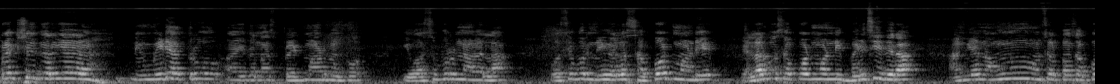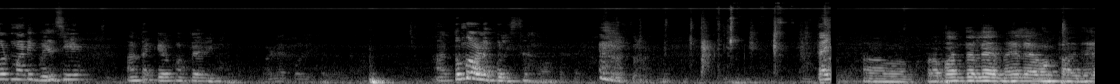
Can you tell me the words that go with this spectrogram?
ಪ್ರೇಕ್ಷಕರಿಗೆ ನೀವು ಮೀಡಿಯಾ ಥ್ರೂ ಇದನ್ನು ಸ್ಪ್ರೆಡ್ ಮಾಡಬೇಕು. ಈ ಹೊಸಬ್ರು ನಾವೆಲ್ಲ ಹೊಸಬ್ರು ನೀವೆಲ್ಲ ಸಪೋರ್ಟ್ ಮಾಡಿ ಎಲ್ಲರಿಗೂ ಸಪೋರ್ಟ್ ಮಾಡಿ ನೀವು ಬೆಳೆಸಿದ್ದೀರಾ? ಹಂಗೆ ನಮ್ಮನ್ನು ಒಂದು ಸ್ವಲ್ಪ ಸಪೋರ್ಟ್ ಮಾಡಿ ಬೆಳೆಸಿ ಅಂತ ಕೇಳ್ಕೊತಾ ಇದ್ದೀನಿ ತುಂಬ ಒಳ್ಳೆ ಪೊಲೀಸ್ ಸರ್. ಪ್ರಪಂಚದಲ್ಲೇ ಮೇಲೆ ಹೋಗ್ತಾ ಇದೆ.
